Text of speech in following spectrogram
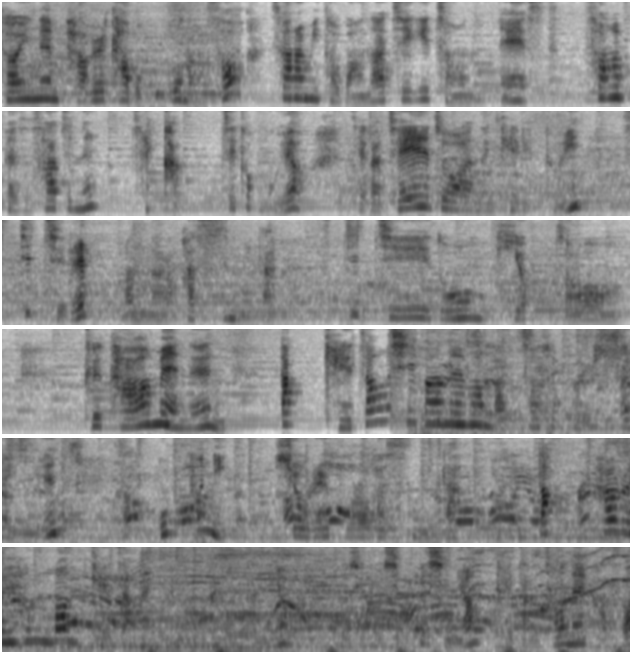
저희는 밥을 다 먹고 나서 사람이 더 많아지기 전에 성 앞에서 사진을 찰칵 찍었고요. 제가 제일 좋아하는 캐릭터인 스티치를 만나러 갔습니다. 스티치 너무 귀엽죠? 그 다음에는 딱 개장 시간에만 맞춰서 볼 수 있는 오프닝 쇼를 보러 갔습니다. 이건 딱 하루에 한 번 개장할 때만 하니까요. 보시고 싶으시면 개장 전에 가서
